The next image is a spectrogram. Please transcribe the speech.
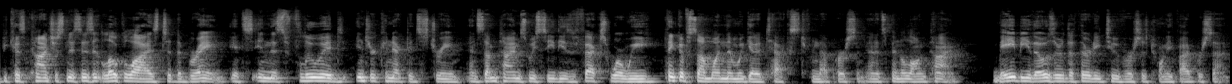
because consciousness isn't localized to the brain. It's in this fluid, interconnected stream. And sometimes we see these effects where we think of someone, then we get a text from that person, and it's been a long time. Maybe those are the 32 versus 25%.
